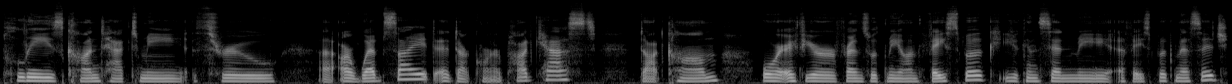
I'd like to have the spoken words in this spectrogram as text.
please contact me through uh, our website at Dark Corner Podcast com, or if you're friends with me on Facebook, you can send me a Facebook message.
